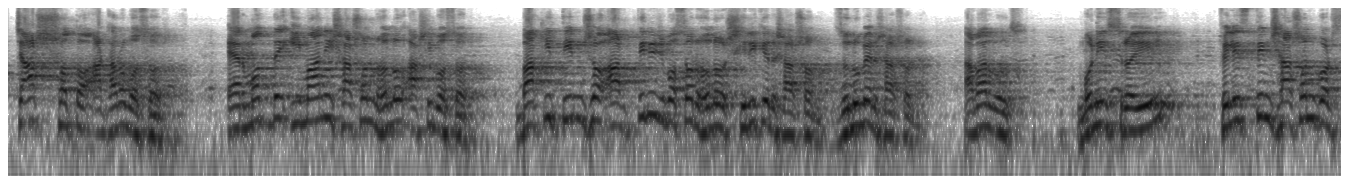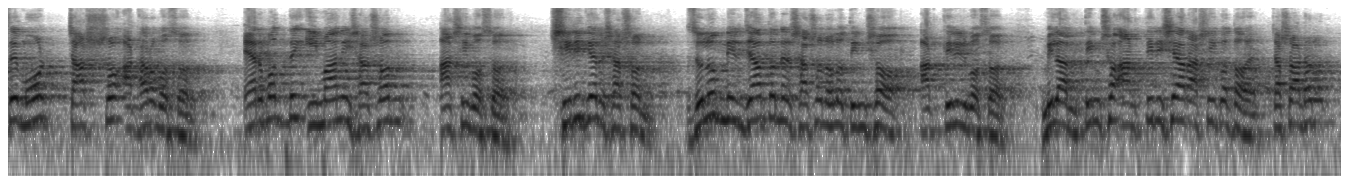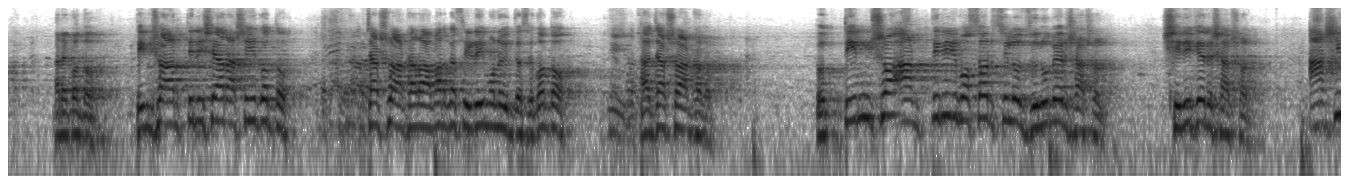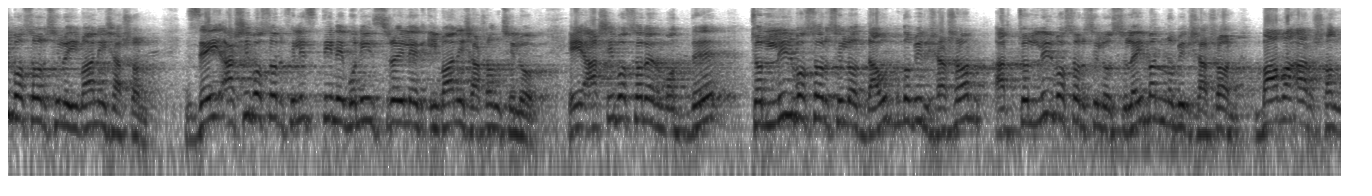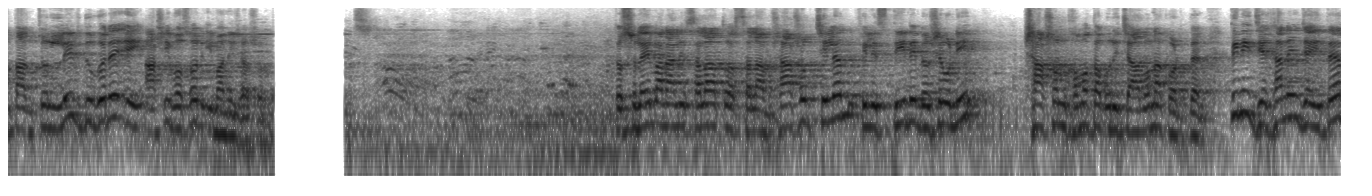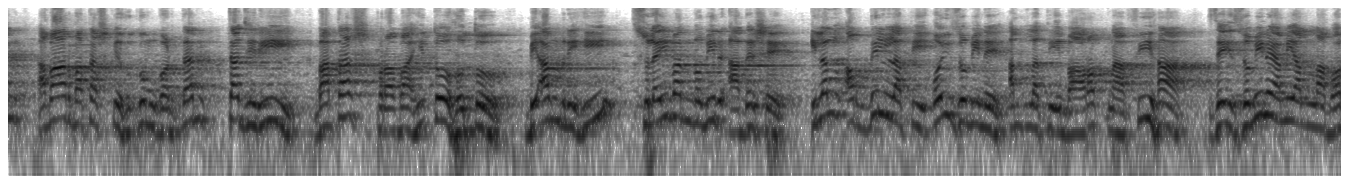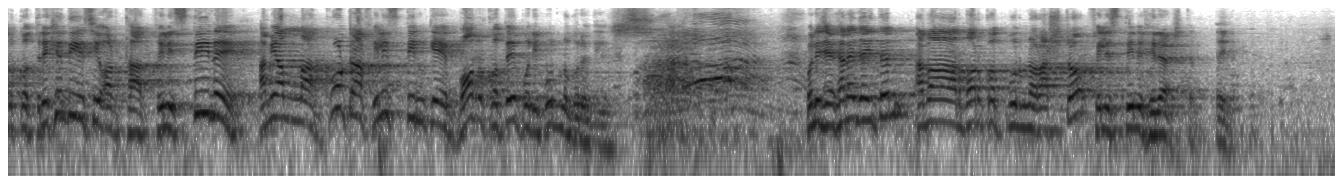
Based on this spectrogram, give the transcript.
চারশত আঠারো বছর। এর মধ্যে ইমানি শাসন হলো আশি বছর, বাকি তিনশো আটত্রিশ বছর হলো শিরিকের শাসন, জুলুমের শাসন। আবার বলছি, বনি ইসরাইল, ফিলিস্তিন শাসন করছে মোট চারশো আঠারো বছর, এর মধ্যে ইমানি শাসন আশি বছর, শিরিকের শাসন, জুলুম নির্যাতনের শাসন হলো তিনশো আটত্রিশ বছর। মিলান, তিনশো আটত্রিশে আর আশি কত হয়? চারশো আঠারো? আরে কত? তিনশো আটত্রিশে আর আশি কত? চারশো আঠারো আমার কাছে এটাই মনে হইতেছে। কত? হ্যাঁ চারশো আঠারো। তো তিনশো আটত্রিশ বছর ছিল জুলুমের শাসন, শিরিকের শাসন। আশি বছর ছিল ইমানি শাসন। যেই আশি বছর ফিলিস্তিনে বনি ইসরায়েলের ইমানি শাসন ছিল, এই আশি বছরের মধ্যে চল্লিশ বছর ছিল দাউদ নবীর শাসন আর চল্লিশ বছর ছিল সুলাইমান নবীর শাসন। বাবা আর সন্তান, চল্লিশ দুগুণে এই আশি বছর ইমানি শাসন। তো সুলাইমান আলী সালাম শাসক ছিলেন, ফিলিস্তিনে বসে উনি শাসন ক্ষমতা পরিচালনা করতেন। তিনি যেখানে যাইতেন, আবার বাতাসকে হুকুম করতেন, তাজিরি, বাতাস প্রবাহিত হতো। বিআমরিহি সুলাইমান নবীর আদেশে, ইলাল আরদিল্লাতি, ওই জমিনে, আল্লাতি বারকনা ফিহা, যেই জমিনে আমি আল্লাহ বরকত রেখে দিয়েছি, অর্থাৎ ফিলিস্তিনে, আমি আল্লাহ গোটা ফিলিস্তিনকে বরকতে পরিপূর্ণ করে দিয়েছি। উনি যেখানে যাইতেন আবার বরকতপূর্ণ রাষ্ট্র ফিলিস্তিনে ফিরে আসতেন এই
